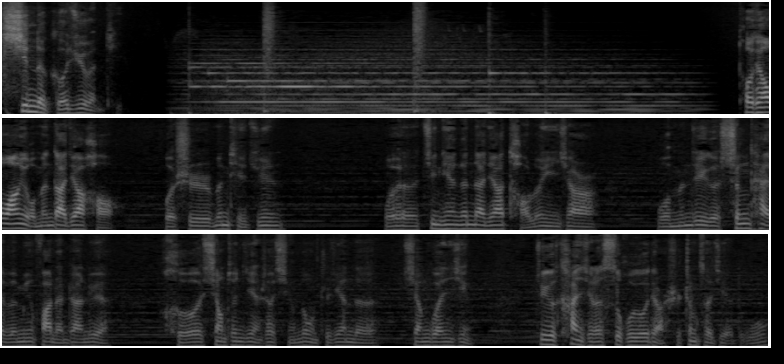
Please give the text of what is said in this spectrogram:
新的格局问题。头条网友们，大家好，我是温铁军。我今天跟大家讨论一下我们这个生态文明发展战略和乡村建设行动之间的相关性。这个看起来似乎有点是政策解读，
